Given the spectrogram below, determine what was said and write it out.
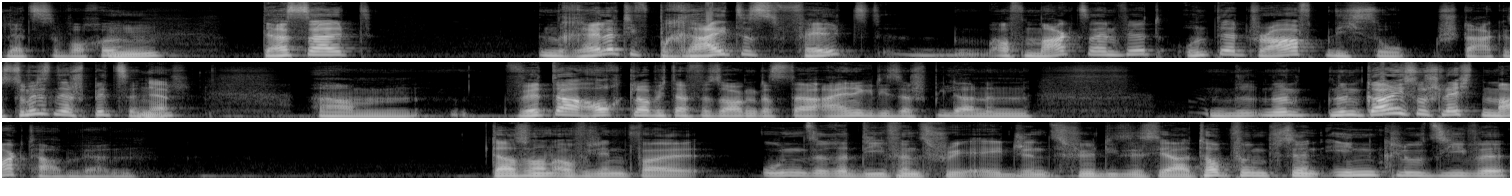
letzte Woche, Mhm. dass halt ein relativ breites Feld auf dem Markt sein wird und der Draft nicht so stark ist. Zumindest in der Spitze Ja. nicht. Ähm, wird da auch, glaube ich, dafür sorgen, dass da einige dieser Spieler einen, einen, einen gar nicht so schlechten Markt haben werden. Das waren auf jeden Fall unsere Defense Free Agents für dieses Jahr. Top 15 inklusive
